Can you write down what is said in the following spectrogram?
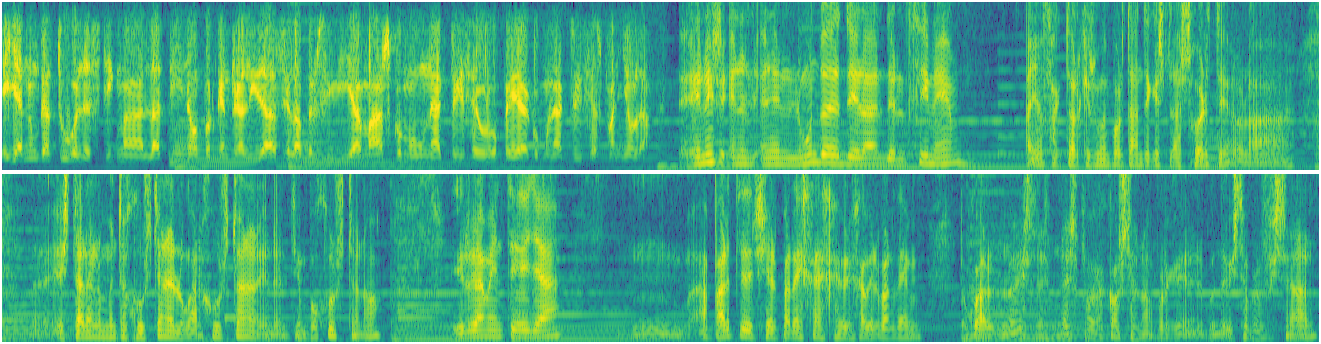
Ella nunca tuvo el estigma latino porque en realidad se la percibía más como una actriz europea, como una actriz española. En, ese- en el, en el mundo de la- del cine hay un factor que es muy importante que es la suerte o la, estar en el momento justo, en el lugar justo, en el tiempo justo, ¿no? Y realmente ella, mm, aparte de ser pareja de Javier, Bardem, lo cual no es, no es- poca cosa, ¿no? Porque desde el punto de vista profesional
